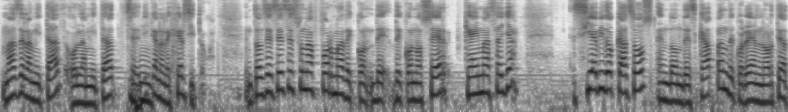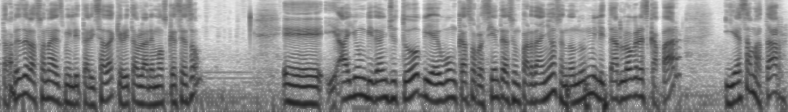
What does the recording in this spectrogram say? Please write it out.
más de la mitad o la mitad se dedican al ejército. Entonces, esa es una forma de, con- de- de conocer qué hay más allá. Sí ha habido casos en donde escapan de Corea del Norte a través de la zona desmilitarizada, que ahorita hablaremos qué es eso. Eh, hay un video en YouTube y hubo un caso reciente hace un par de años en donde un militar logra escapar y es a matar.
